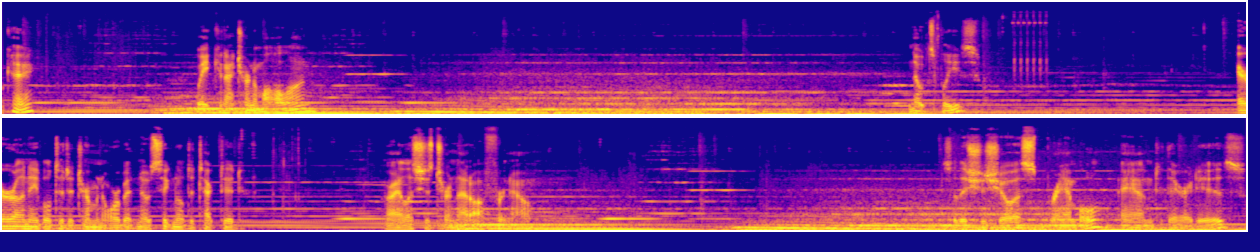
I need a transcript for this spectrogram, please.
Okay. Wait, can I turn them all on? Notes, please. Error unable to determine orbit, no signal detected. Alright, let's just turn that off for now. So this should show us Bramble, and there it is.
